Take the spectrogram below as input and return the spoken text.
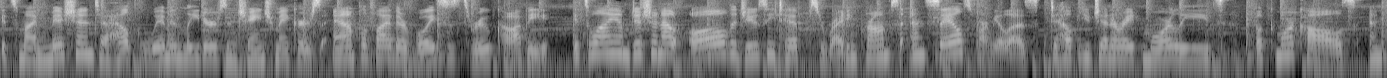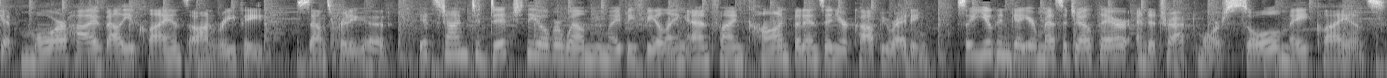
It's my mission to help women leaders and changemakers amplify their voices through copy. It's why I'm dishing out all the juicy tips, writing prompts, and sales formulas to help you generate more leads, book more calls, and get more high value clients on repeat. Sounds pretty good. It's time to ditch the overwhelm you might be feeling and find confidence in your copywriting so you can get your message out there and attract more soulmate clients.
